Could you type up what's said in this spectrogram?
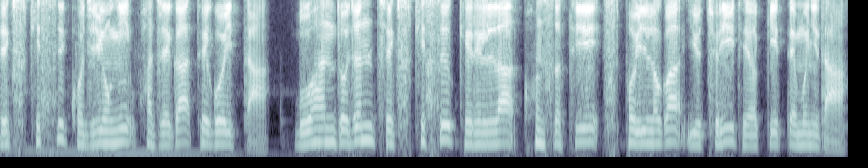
잭스키스 고지용이 화제가 되고 있다. 무한도전 잭스키스 게릴라 콘서트의 스포일러가 유출이 되었기 때문이다.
